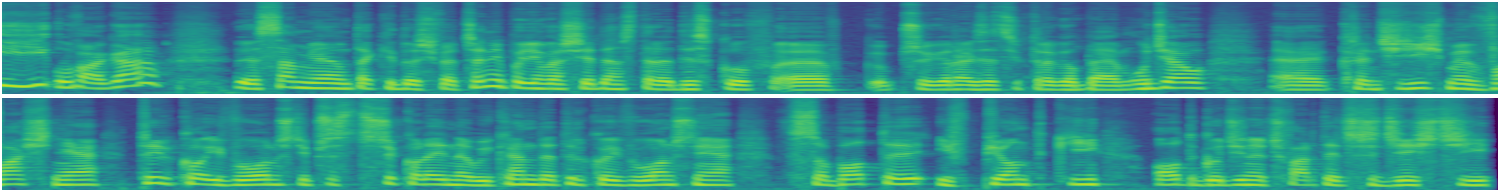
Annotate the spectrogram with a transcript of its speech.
i, i uwaga, sam miałem takie doświadczenie, ponieważ jeden z teledysków, e, przy realizacji którego brałem udział, e, kręciliśmy właśnie tylko i wyłącznie przez trzy kolejne weekendy, tylko i wyłącznie w soboty i w piątki od godziny 4.30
